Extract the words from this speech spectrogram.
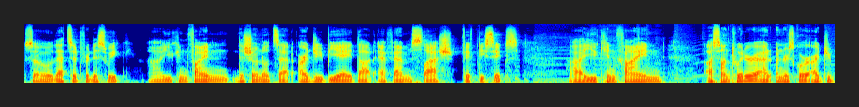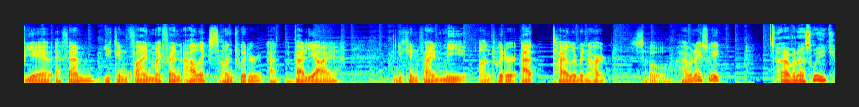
So that's it for this week. Uh, you can find the show notes at rgba.fm slash 56. Uh, you can find us on Twitter at underscore rgbafm. You can find my friend Alex on Twitter at Vallières. And you can find me on Twitter at Tyler Ménard. So have a nice week. Have a nice week.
